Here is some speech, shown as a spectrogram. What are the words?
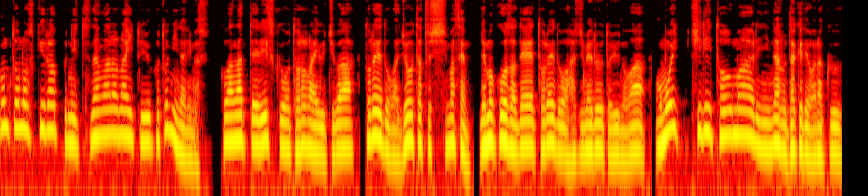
本当のスキルアップにつながらないということになります。怖がってリスクを取らないうちはトレードが上達しません。デモ講座でトレードを始めるというのは思いっきり遠回りになるだけではなく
